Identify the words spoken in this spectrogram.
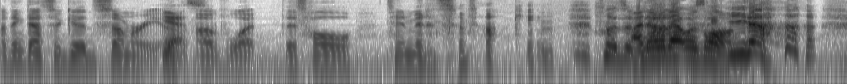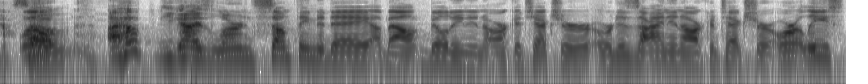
I think that's a good summary of, Yes. of what this whole 10 minutes of talking was about. I know that was long. Yeah. well, So- I hope you guys learned something today about building in architecture or design in architecture, or at least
